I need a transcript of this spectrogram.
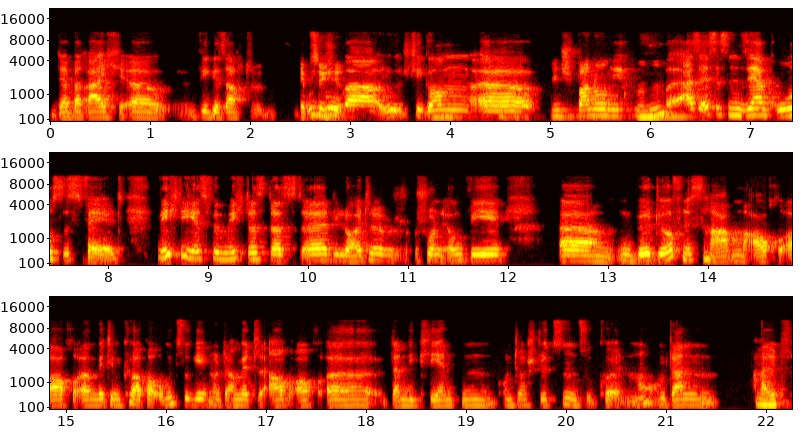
der Bereich, äh, wie gesagt. Yoga, Qigong, äh, Entspannung. Mhm. Also es ist ein sehr großes Feld. Wichtig ist für mich, dass, dass äh, die Leute schon irgendwie äh, ein Bedürfnis haben, auch, auch äh, mit dem Körper umzugehen und damit auch, auch äh, dann die Klienten unterstützen zu können, ne? um dann mhm. halt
